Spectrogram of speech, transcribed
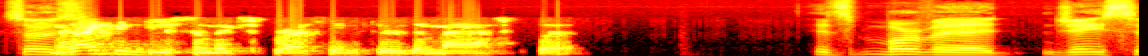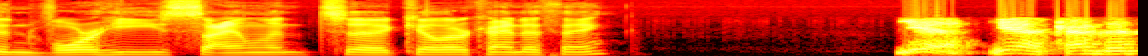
So I mean, it's, I can do some expressing through the mask, but it's more of a Jason Voorhees silent uh, killer kind of thing. yeah, yeah, kind of.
